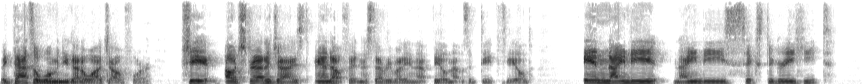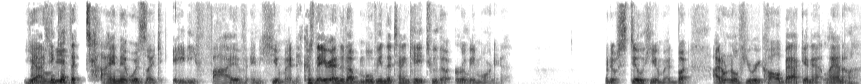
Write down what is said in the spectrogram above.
like that's a woman you got to watch out for. She out strategized and out fitnessed everybody in that field, and that was a deep field in 90, 96 degree heat. Yeah, I, I think at the time it was like 85 and humid because they ended up moving the 10K to the early morning. But it was still humid. But I don't know if you recall back in Atlanta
